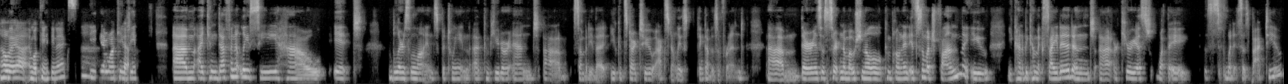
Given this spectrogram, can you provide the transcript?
Oh movie? yeah, and Joaquin Phoenix. And Joaquin yeah. Phoenix. Um, I can definitely see how it blurs the lines between a computer and um, somebody that you could start to accidentally think of as a friend. Um, there is a certain emotional component. It's so much fun that you you kind of become excited and uh, are curious what they what it says back to you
